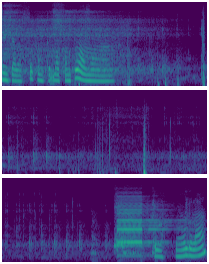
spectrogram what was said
İnşallah sıkıntı olmaz. Allah, ne oldu lan?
